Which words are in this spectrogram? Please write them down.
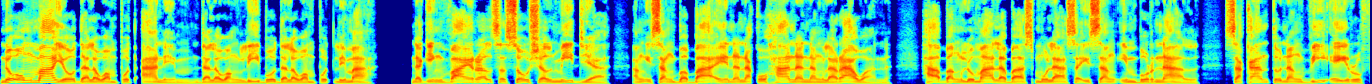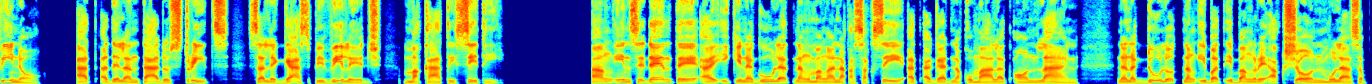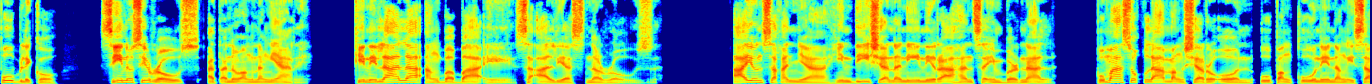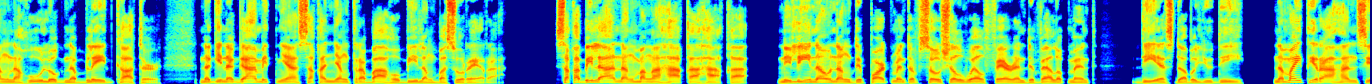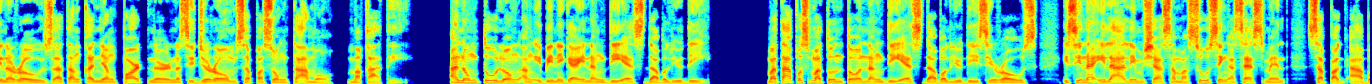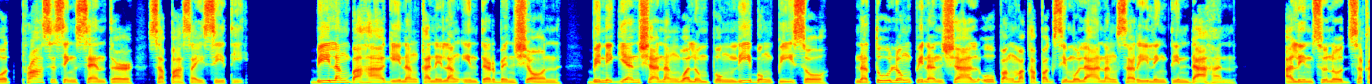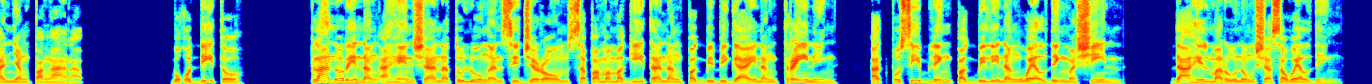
Noong Mayo 26, 2025, naging viral sa social media ang isang babae na nakuhanan ng larawan habang lumalabas mula sa isang imburnal sa kanto ng VA Rufino at Adelantado Streets sa Legazpi Village, Makati City. Ang insidente ay ikinagulat ng mga nakasaksi at agad na kumalat online na nagdulot ng iba't ibang reaksyon mula sa publiko Sino si Rose at ano ang nangyari? Kinilala ang babae sa alias na Rose. Ayon sa kanya, hindi siya naninirahan sa imbernal. Pumasok lamang siya roon upang kunin ang isang nahulog na blade cutter na ginagamit niya sa kanyang trabaho bilang basurera. Sa kabila ng mga haka-haka, nilinaw ng Department of Social Welfare and Development, DSWD, na may tirahan sina Rose at ang kanyang partner na si Jerome sa Pasong Tamo, Makati. Anong tulong ang ibinigay ng DSWD? Matapos matunton ng DSWD si Rose, isinailalim siya sa masusing assessment sa pag-abot processing center sa Pasay City. Bilang bahagi ng kanilang interbensyon, binigyan siya ng 80,000 piso na tulong pinansyal upang makapagsimula ng sariling tindahan, alinsunod sa kanyang pangarap. Bukod dito, plano rin ng ahensya na tulungan si Jerome sa pamamagitan ng pagbibigay ng training at posibleng pagbili ng welding machine dahil marunong siya sa welding.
